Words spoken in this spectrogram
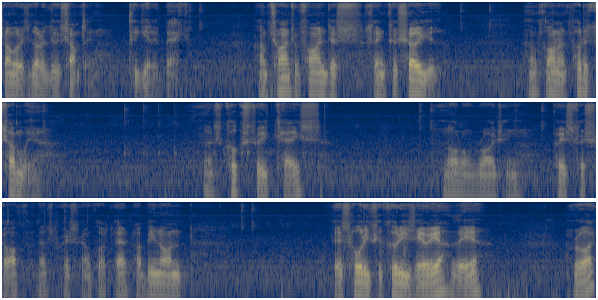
Somebody's got to do something to get it back. I'm trying to find this thing to show you. I've gone and put it somewhere. That's Cook Street case. Not all writing. Press shop. That's press. I've got that. I've been on this Hori Takuri's area there. Right.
